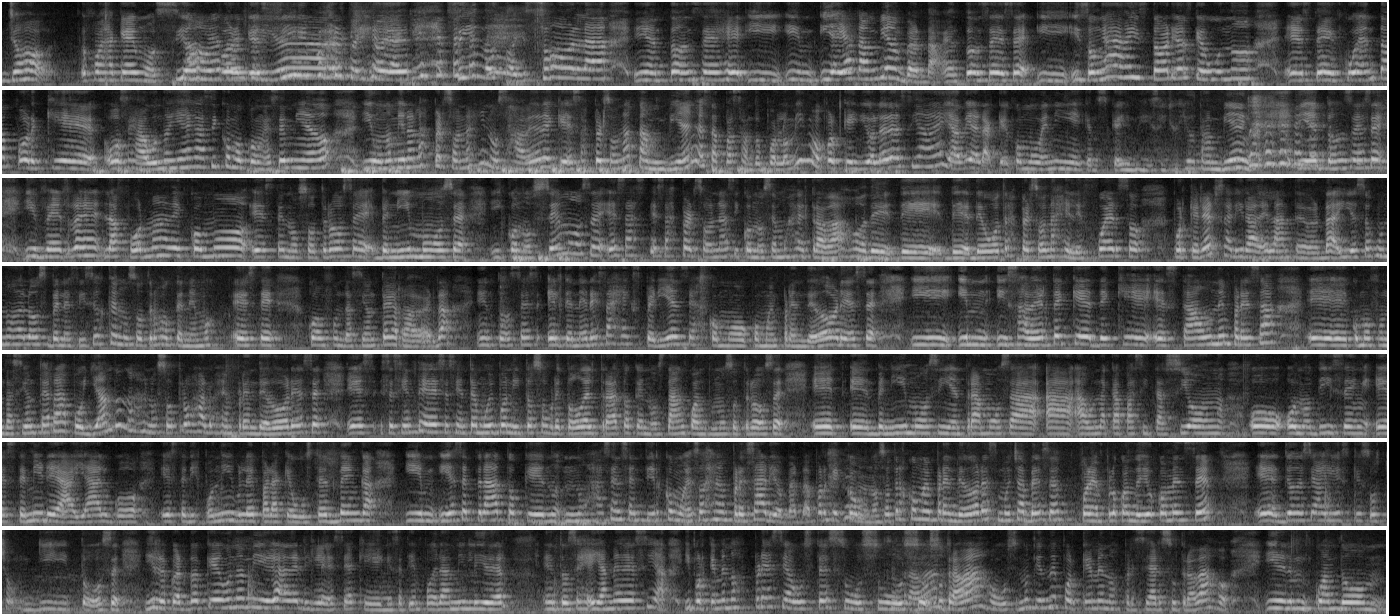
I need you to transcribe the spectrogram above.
yo fue qué emoción, porque sí, porque sí, no estoy sola, y entonces, eh, y, y, ella también, ¿verdad? Entonces, eh, y, y, son esas historias que uno este, cuenta porque, o sea, uno llega así como con ese miedo y uno mira a las personas y no sabe de que esa persona también está pasando por lo mismo, porque yo le decía a ella, viera que como venía y que no sé qué, y me dice, yo, yo también, y entonces, eh, y ver la forma de cómo este, nos nosotros eh, venimos eh, y conocemos eh, esas, esas personas y conocemos el trabajo de, de, de, otras personas, el esfuerzo por querer salir adelante, ¿verdad? Y eso es uno de los beneficios que nosotros obtenemos este, con Fundación Terra, ¿verdad? Entonces, el tener esas experiencias como, como emprendedores y, y, saber de que, de que está una empresa como Fundación Terra apoyándonos a nosotros, a los emprendedores, es, se, siente, se siente muy bonito sobre todo el trato que nos dan cuando nosotros eh, eh, venimos y entramos a, a, una capacitación o, o, nos dicen, este, mire, hay algo este, disponible para que usted venga y, y ese trato que nos hacen sentir como esos empresarios, ¿verdad? Porque como nosotros como emprendedores muchas veces, por ejemplo, cuando yo comencé, eh, yo decía, ay, es que esos chonguitos. Y recuerdo que una amiga de la iglesia, que en ese tiempo era mi líder, entonces ella me decía, ¿y por qué menosprecia usted su, su, su, trabajo? Usted no tiene por qué menospreciar su trabajo. Y cuando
